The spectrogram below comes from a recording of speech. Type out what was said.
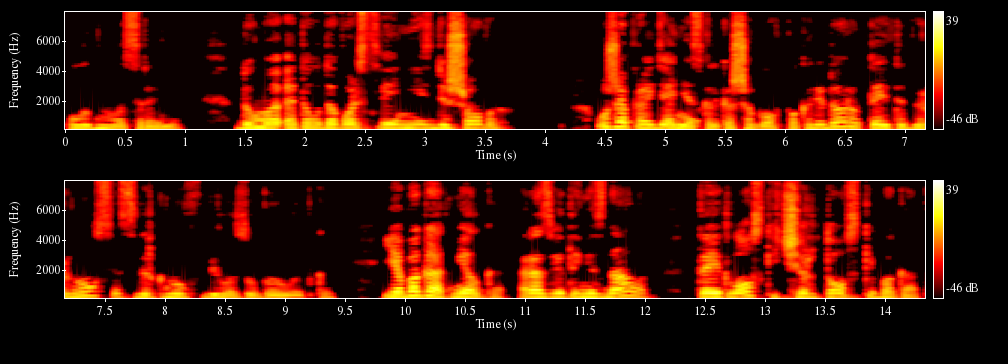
Улыбнулась Реми. Думаю, это удовольствие не из дешевых. Уже пройдя несколько шагов по коридору, Тейт обернулся, сверкнув белозубой улыбкой. «Я богат, мелко. Разве ты не знала? Тейт Ловский чертовски богат».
